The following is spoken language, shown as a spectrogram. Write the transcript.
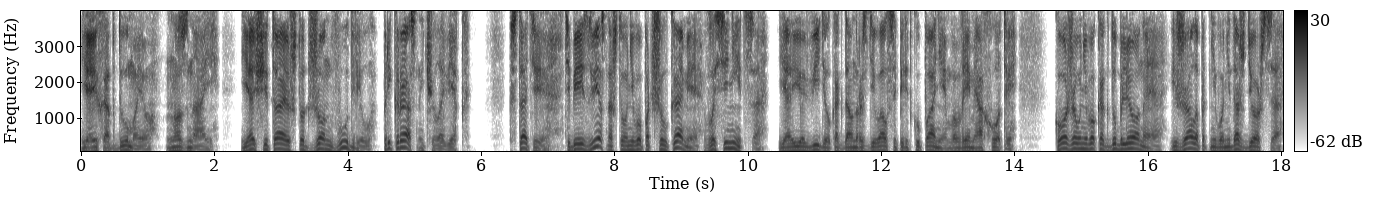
Я их обдумаю, но знай, я считаю, что Джон Вудвилл — прекрасный человек. Кстати, тебе известно, что у него под шелками власеница. Я ее видел, когда он раздевался перед купанием во время охоты. Кожа у него как дубленая, и жалоб от него не дождешься.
